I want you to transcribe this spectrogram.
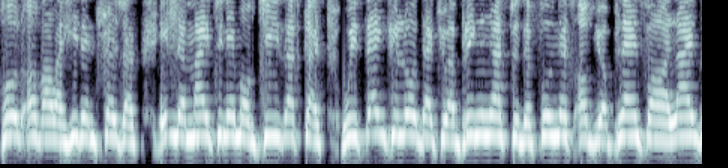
hold of our hidden treasures in the mighty name of Jesus Christ. We thank you, Lord, that you are bringing us to the fullness of your plan for our lives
